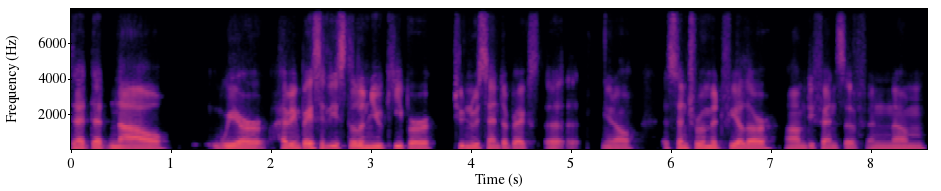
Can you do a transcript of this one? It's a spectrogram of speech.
that that now we are having basically still a new keeper, two new center backs, uh, you know, a central midfielder, um, defensive, and um,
